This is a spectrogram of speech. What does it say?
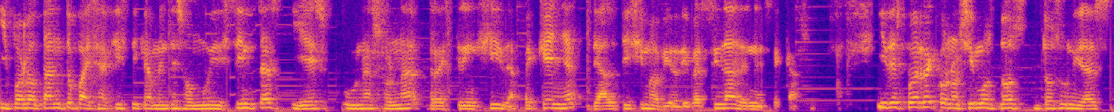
y por lo tanto paisajísticamente son muy distintas y es una zona restringida, pequeña, de altísima biodiversidad en este caso. Y después reconocimos dos, dos unidades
